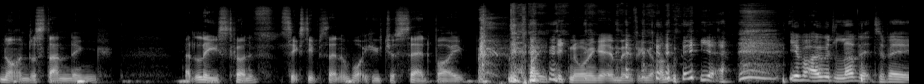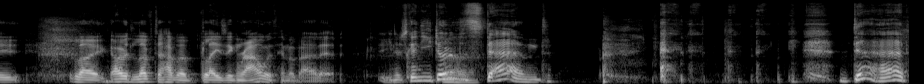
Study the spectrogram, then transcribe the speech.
not understanding at least kind of sixty percent of what you've just said by, by ignoring it and moving on. yeah, yeah. But I would love it to be like I would love to have a blazing row with him about it. You know, just going, you don't understand, Dad.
